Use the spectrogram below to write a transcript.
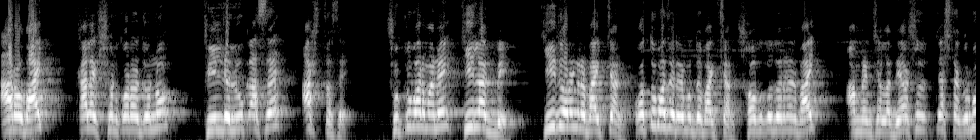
আরও বাইক কালেকশন করার জন্য ফিল্ডে লুক আছে, আসতেছে। শুক্রবার মানে কি লাগবে? কি ধরনের বাইক চান? কত বাজারের মধ্যে বাইক চান? সব ধরনের বাইক আমরা ইনশাল্লাহ দেওয়ার চেষ্টা করব।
